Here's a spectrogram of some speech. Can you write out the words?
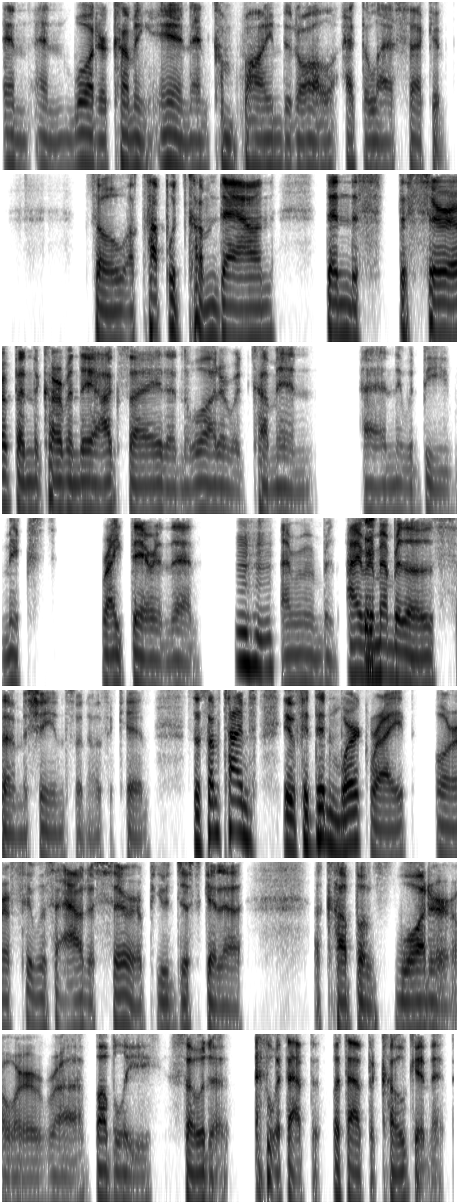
and and water coming in, and combined it all at the last second. So a cup would come down, then the the syrup and the carbon dioxide and the water would come in, and it would be mixed right there and then. Mm-hmm. I remember I remember those uh, machines when I was a kid. So sometimes if it didn't work right, or if it was out of syrup, you'd just get a a cup of water or uh, bubbly soda without the without the coke in it.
